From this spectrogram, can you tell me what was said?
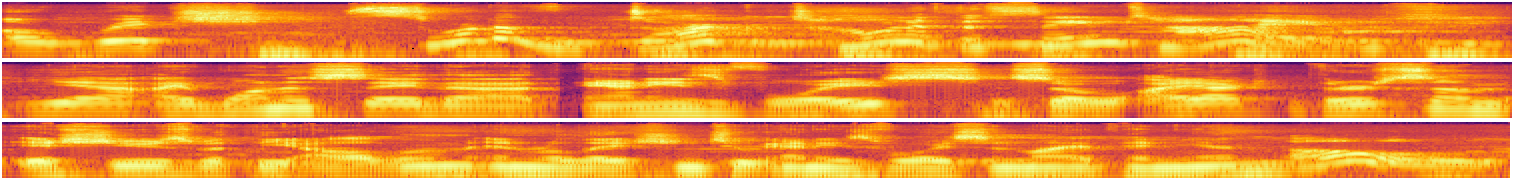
a rich, sort of dark tone at the same time. Yeah, I want to say that Annie's voice. So I act, there's some issues with the album in relation to Annie's voice, in my opinion. Oh,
